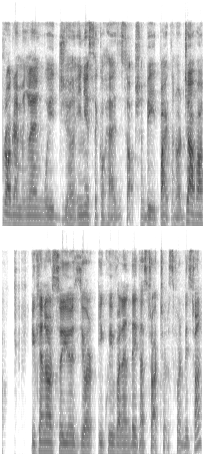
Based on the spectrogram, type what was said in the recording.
programming language uh, in USACO has this option, be it Python or Java. You can also use your equivalent data structures for this one.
